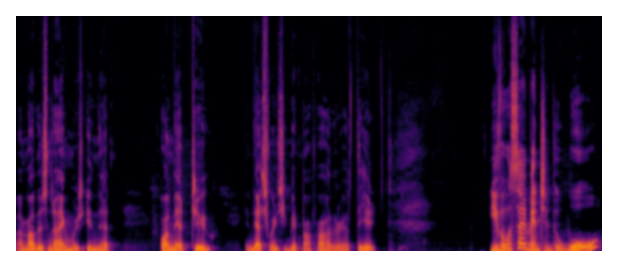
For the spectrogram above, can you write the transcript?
my mother's name was in that, on that too. And that's when she met my father out there. You've also mentioned the war.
